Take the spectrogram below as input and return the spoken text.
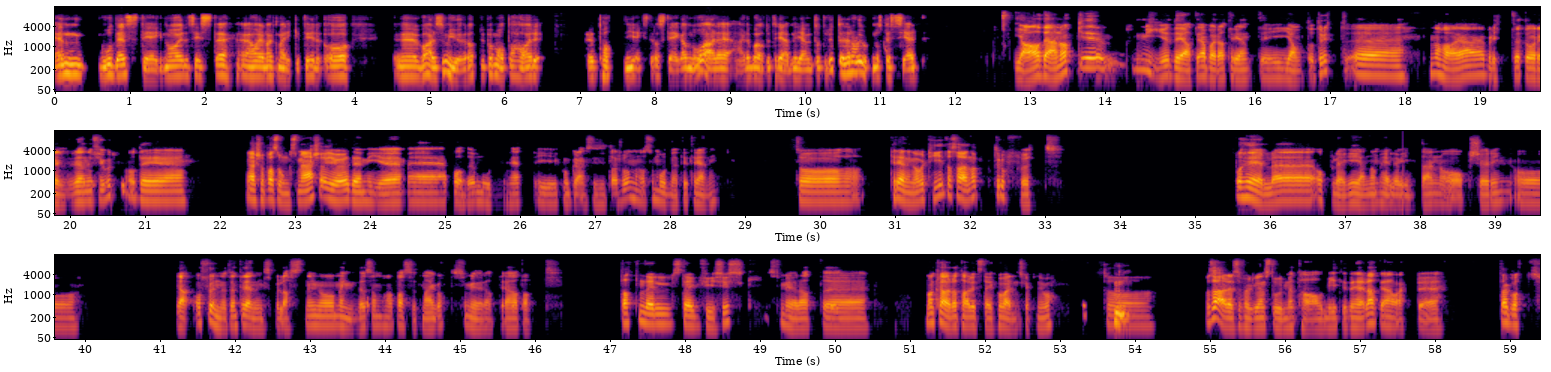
en god del steg nå i det siste, eh, har jeg lagt merke til. Og eh, hva er det som gjør at du på en måte har eh, tatt de ekstra stegene nå? Er det, er det bare at du trener jevnt og trutt, eller har du gjort noe spesielt? Ja, det er nok eh, mye det at jeg bare har trent jevnt og trutt. Eh, nå har jeg blitt et år eldre enn i fjor, og det Jeg er såpass ung som jeg er, så gjør det mye med både modenhet i konkurransesituasjonen, men også modenhet i trening. Så trening over tid, og så har jeg nok truffet på hele opplegget gjennom hele vinteren og oppkjøring og ja, og funnet en treningsbelastning og mengde som har passet meg godt, som gjør at jeg har tatt, tatt en del steg fysisk, som gjør at eh, man klarer å ta litt steg på verdenscupnivå. Så Og så er det selvfølgelig en stor mentalbit i det hele, at jeg har vært eh, Det har gått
